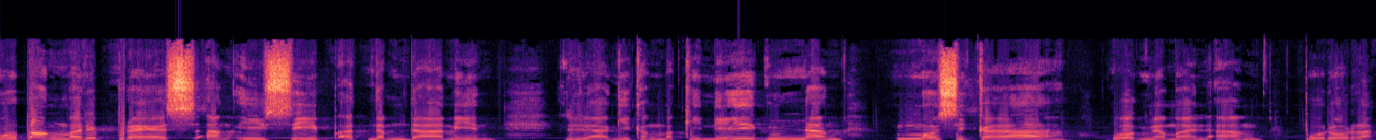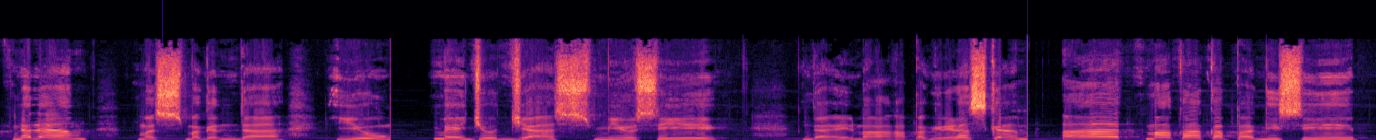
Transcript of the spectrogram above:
Upang ma-repress ang isip at damdamin, lagi kang makinig ng musika. Huwag naman ang puro rock na lang, mas maganda yung medyo jazz music dahil makakapag-relax ka at makakapag-isip.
